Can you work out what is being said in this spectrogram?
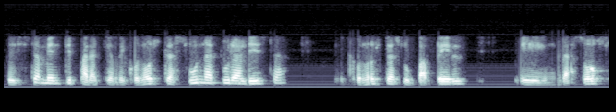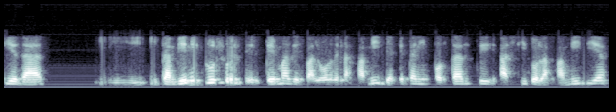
precisamente para que reconozca su naturaleza, reconozca su papel en la sociedad y, también incluso el, tema del valor de la familia, qué tan importante ha sido la familia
